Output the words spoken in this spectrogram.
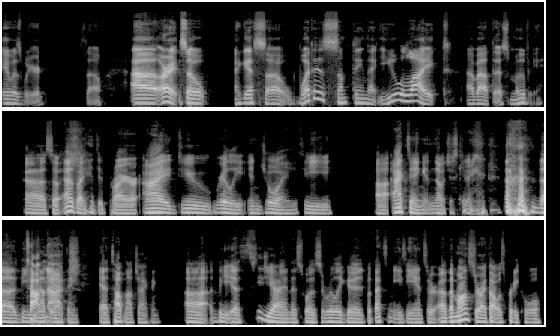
it was weird. So uh, all right. So I guess uh, what is something that you liked about this movie? Uh so as i hinted prior i do really enjoy the uh acting no just kidding. The the Top not the acting. Yeah top notch acting. Uh the uh, cgi in this was really good but that's an easy answer. Uh, the monster i thought was pretty cool.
